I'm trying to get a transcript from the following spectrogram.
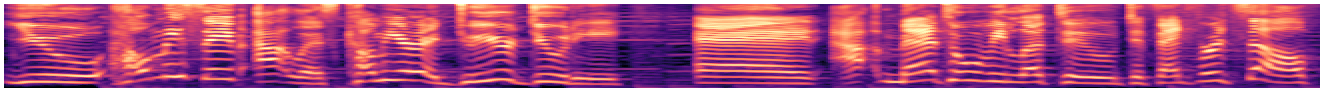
you help me save Atlas, come here and do your duty, and Mantle will be left to defend for itself,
